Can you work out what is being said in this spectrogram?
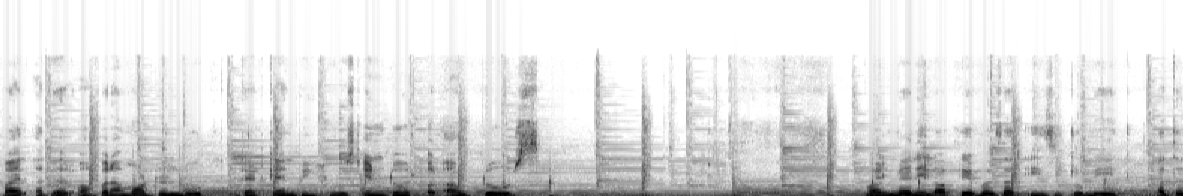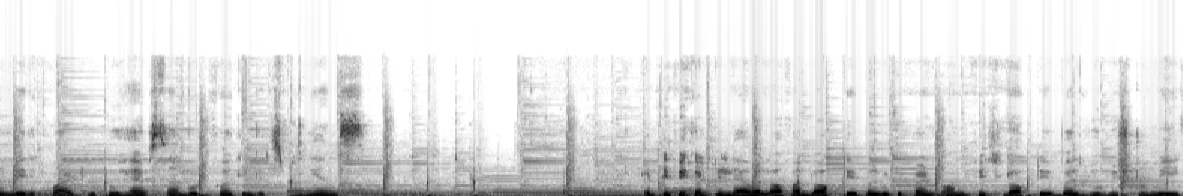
while others offer a modern look that can be used indoor or outdoors. While many log tables are easy to make, others may require you to have some woodworking experience. The difficulty level of a log table will depend on which log table you wish to make.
